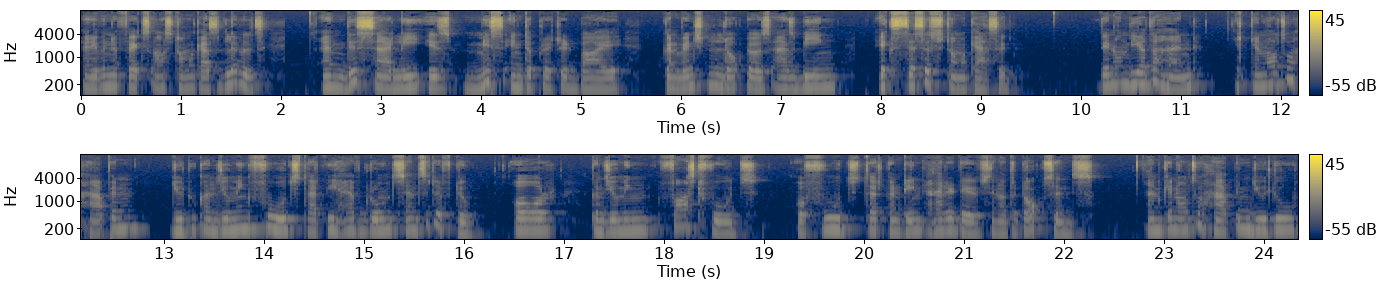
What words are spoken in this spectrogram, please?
and even affects our stomach acid levels. And this sadly is misinterpreted by conventional doctors as being excessive stomach acid. Then, on the other hand, it can also happen due to consuming foods that we have grown sensitive to, or consuming fast foods, or foods that contain additives and other toxins, and can also happen due to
